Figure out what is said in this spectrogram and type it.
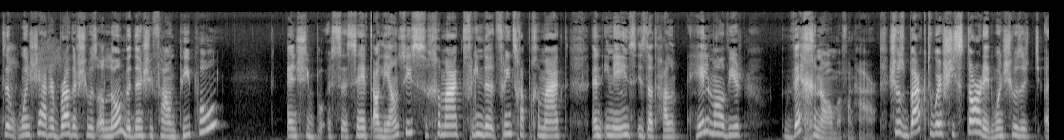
te- when she had her brother, she was alone. But then she found people. En she, ze, ze heeft allianties gemaakt, vrienden, vriendschappen gemaakt. En ineens is dat helemaal weer weggenomen van haar. She was back to where she started when she was a,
